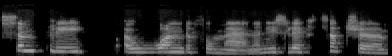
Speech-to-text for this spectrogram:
Simply a wonderful man. And he's left such a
